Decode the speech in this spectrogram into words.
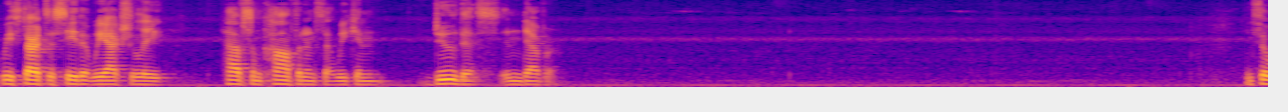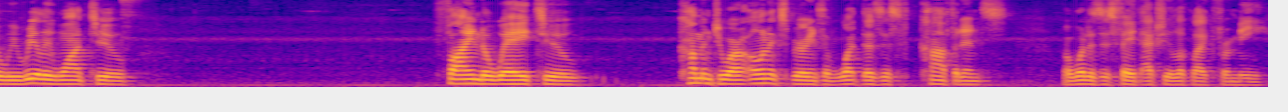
we start to see that we actually have some confidence that we can do this endeavor. And so we really want to find a way to come into our own experience of what does this confidence or what does this faith actually look like for me?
